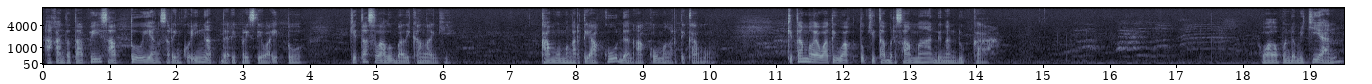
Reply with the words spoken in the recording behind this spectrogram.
Akan tetapi satu yang sering kuingat dari peristiwa itu, kita selalu balikan lagi. Kamu mengerti aku dan aku mengerti kamu kita melewati waktu kita bersama dengan duka. Walaupun demikian,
